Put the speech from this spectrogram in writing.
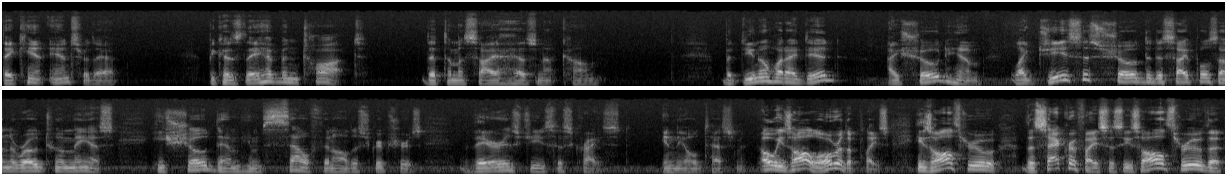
they can't answer that, because they have been taught that the Messiah has not come. But do you know what I did? I showed him, like Jesus showed the disciples on the road to Emmaus, he showed them himself in all the scriptures. There is Jesus Christ in the Old Testament. Oh, he's all over the place. He's all through the sacrifices. He's all through the,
